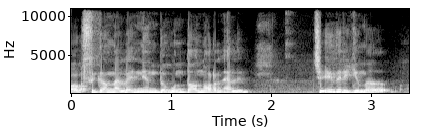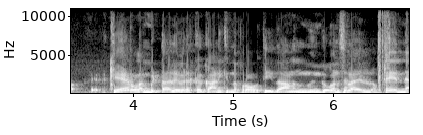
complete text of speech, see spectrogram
ടോക്സിക് എന്നല്ല ഇനി എന്ത് കുന്തം എന്ന് പറഞ്ഞാലും ചെയ്തിരിക്കുന്നത് കേരളം വിട്ടാൽ ഇവരൊക്കെ കാണിക്കുന്ന പ്രവൃത്തി ഇതാണെന്ന് നിങ്ങൾക്ക് മനസ്സിലായല്ലോ. പക്ഷേ എന്നെ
